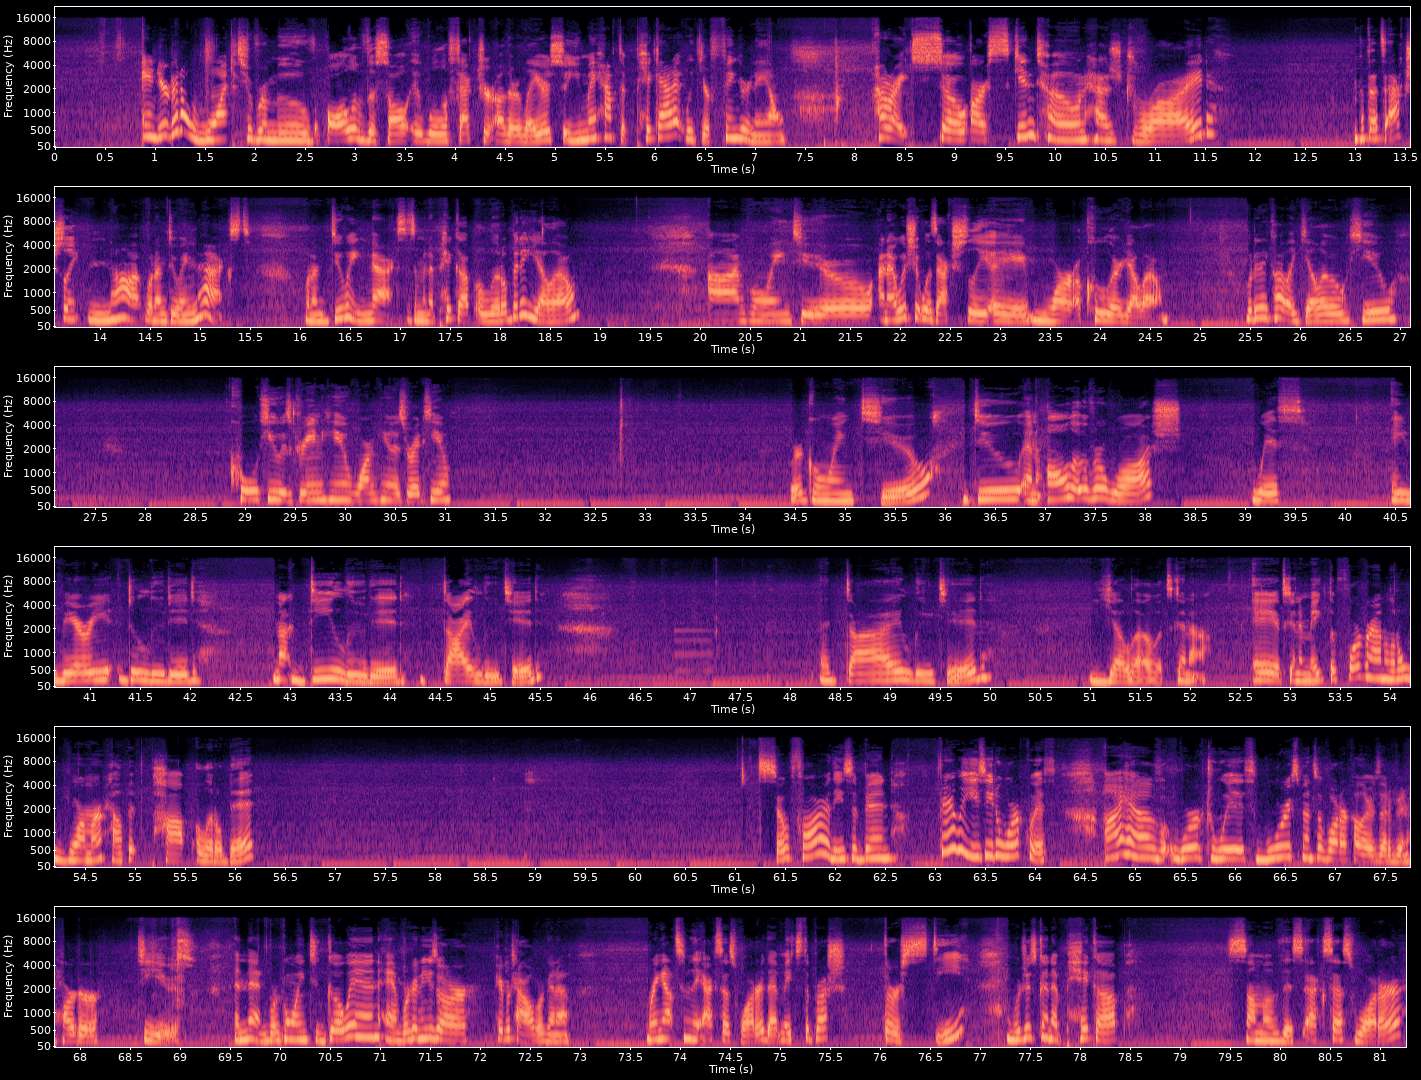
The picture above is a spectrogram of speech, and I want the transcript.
And you're gonna want to remove all of the salt. It will affect your other layers. So you may have to pick at it with your fingernail. All right, so our skin tone has dried but that's actually not what I'm doing next. What I'm doing next is I'm to pick up a little bit of yellow. I'm going to, and I wish it was actually a more, a cooler yellow. What do they call it? Like yellow hue? Cool hue is green hue, warm hue is red hue. We're going to do an all over wash with a very diluted not diluted, diluted. A diluted yellow. It's gonna, A, it's gonna make the foreground a little warmer, help it pop a little bit. So far, these have been fairly easy to work with. I have worked with more expensive watercolors that have been harder to use. And then we're going to go in and we're going to use our paper towel, we're gonna wring out some of the excess water that makes the brush thirsty. And we're just gonna pick up some of this excess water,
